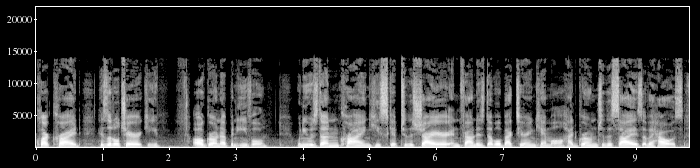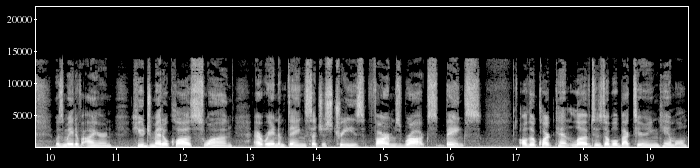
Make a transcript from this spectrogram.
Clark cried, his little Cherokee, all grown up and evil. When he was done crying, he skipped to the Shire and found his double Bactrian camel had grown to the size of a house, was made of iron. Huge metal claws swung at random things such as trees, farms, rocks, banks. Although Clark Kent loved his double Bactrian camel,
